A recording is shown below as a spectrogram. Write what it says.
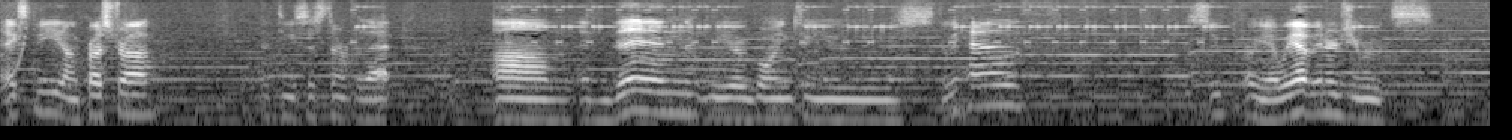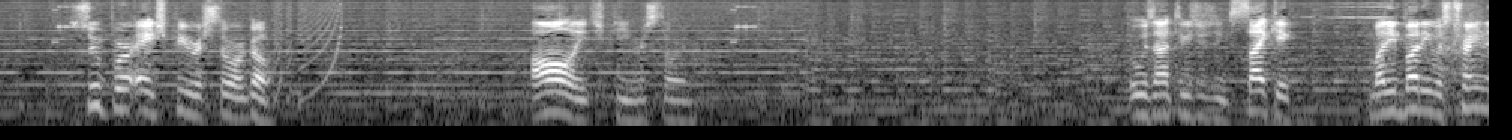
X speed on Crush Straw. Have to use this turn for that. Um, and then we are going to use. Do we have? Super. Oh yeah, we have energy roots. Super HP restore. Go. All HP restored. Ooh, Xatu's using psychic. Muddy Buddy was trained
